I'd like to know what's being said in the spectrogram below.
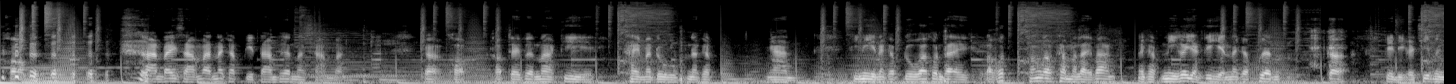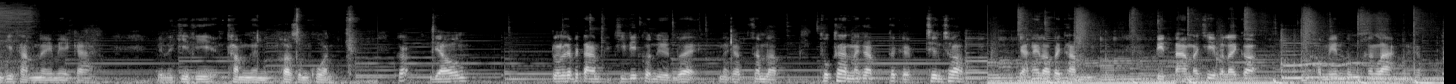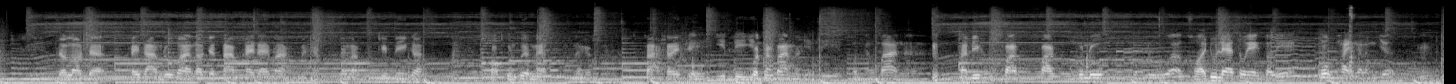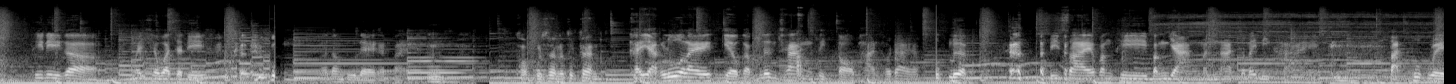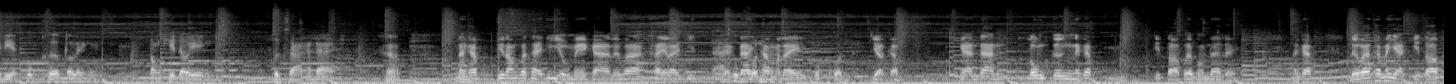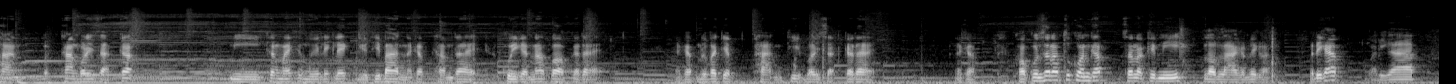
ขอบผ่านไปสามวันนะครับ ติดตามเพื่อนมาสามวัน ก็ขอบขอบใจเพื่อนมากที่ให้มาดูนะครับ งานที่นี่นะครับ ดูว่าคนไทยเราก็ทั้งเราทำอะไรบ้างนะครับ นี่ก็อย่างที่เห็นนะครับ เพื่อนก็เป็นอีกอาชีพหนึ่งที่ทำในอเมริกา เป็นอาชีพที่ทำเงินพอสมควร ก็เดี๋ยวเราจะไปตามติดชีวิตคนอื่นด้วยนะครับสำหรับทุกท่านนะครับ ถ้าเกิดชื่นชอบ อยากให้เราไปทำติดตามอาชีพอะไรก็คอมเมนต์ตรงข้างล่างนะครับ เดี๋ยวเราจะไปตามดูว่าเราจะตามใครได้บ้างนะครับสำหรับคลิปนี้ก็ขอบคุณเพื่อนแมทนะครับฝากอะไรถึงยินดีคนทางบ้านนะยินดีคนทางบ้านนะสวัสดีฝากฝากคุณดูคุณดูว่าขอให้ดูแลตัวเองตอนนี้โรคภัยกำลังเยอะอืมที่นี่ก็ไม่ใช่ว่าจะดีอืมก็ต้องดูแลกันไปอืมขอบคุณสำหรับทุกท่าน ใครอยากรู้อะไรเกี่ยวกับเรื่องช่างติดต่อผ่านเขาได้ครับ ทุกเรื่อง ดีไซน์บางทีบางอย่างมันอาจจะไม่มีขาย ตัดพวกเรเดียพวกเคิร์ฟอะไรเงี้ย ต้องคิดเอาเองปรึกษากันได้ ครับนะครับพี่น้องคนไทยที่อยู่อเมริกาหรือว่าใครอะไรที่อยากทุกได้คน ทำอะไรทุกคน เกี่ยวกับงานด้านลงกลึงนะครับอืมติดต่อเพื่อนผมได้เลยนะครับ หรือว่าถ้าไม่อยากติดต่อผ่านทางบริษัทก็มีเครื่องไม้เครื่องมือเล็ก ๆ อยู่ที่บ้านนะครับทำได้คุยกันนอกรอบก็ได้นะครับ หรือว่าจะผ่านที่บริษัทก็ได้นะครับ ขอบคุณสำหรับทุกคนครับสำหรับคลิปนี้เราลากันไปก่อนสวัสดีครับ สวัสดีครับ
